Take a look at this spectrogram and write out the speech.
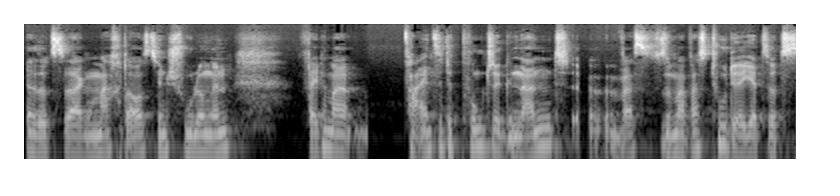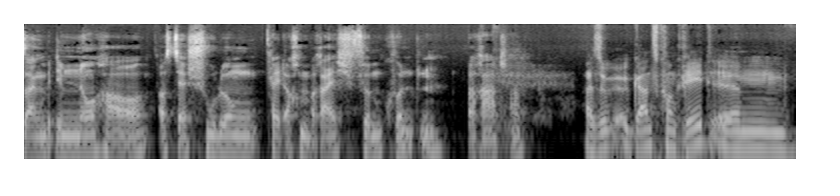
äh, sozusagen macht aus den Schulungen. Vielleicht nochmal vereinzelte Punkte genannt. Was, so mal, was tut er jetzt sozusagen mit dem Know-how aus der Schulung, vielleicht auch im Bereich Firmenkundenberater? Also äh, ganz konkret, ähm,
